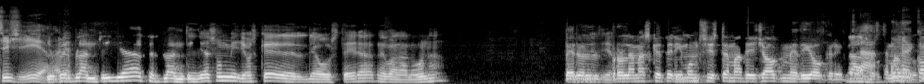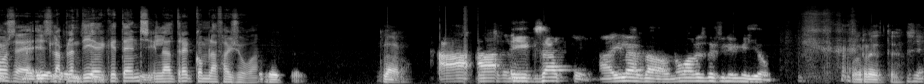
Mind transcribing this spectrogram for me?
Sí, sí, a Jo per plantilla, per plantilla són millors que el Llagostera, de Badalona. Però el problema és que tenim un sistema de joc mediocre. Clar, Un una cosa és la plantilla que tens i l'altra com la fa jugar. Correcte. Claro, Ah, ah, exacte, ahí l'has dado, no ho hagués definit millor. correcte. Sí.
